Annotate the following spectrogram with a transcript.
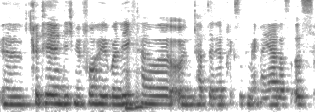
ähm, äh, die ich mir vorher überlegt mhm. habe und habe dann in der Praxis gemerkt, naja, das ist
